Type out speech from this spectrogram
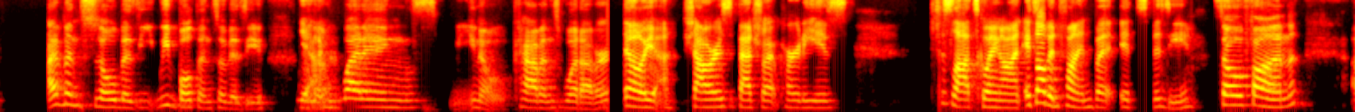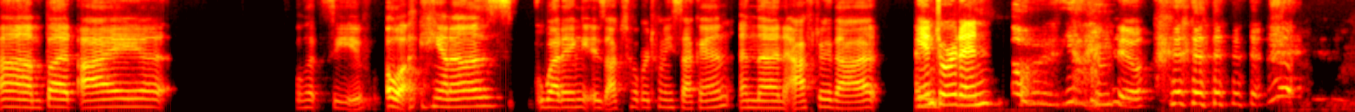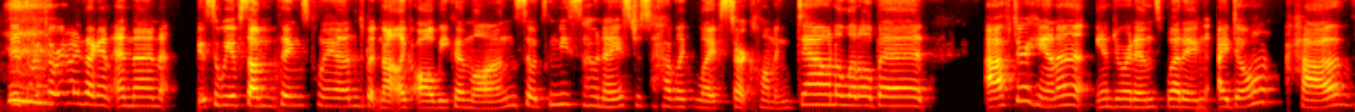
I've been so busy. We've both been so busy Yeah. like weddings, you know, cabins, whatever. Oh yeah. Showers, bachelorette parties. Just lots going on. It's all been fun, but it's busy. So fun. Um, but I let's see. Oh, Hannah's wedding is October 22nd, and then after that, I and mean- Jordan. Oh, yeah, him too. it's October 22nd. And then, so we have some things planned, but not like all weekend long. So it's going to be so nice just to have like life start calming down a little bit. After Hannah and Jordan's wedding, I don't have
